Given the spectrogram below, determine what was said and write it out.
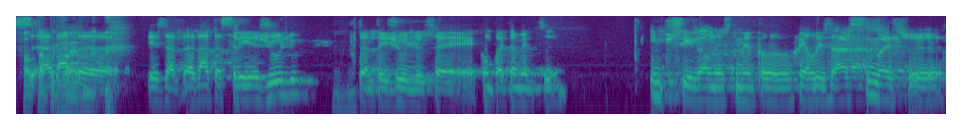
Falta a, aprovar, data, exato, a data seria julho, uhum. portanto, em julho é completamente impossível neste momento realizar-se, mas uh,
